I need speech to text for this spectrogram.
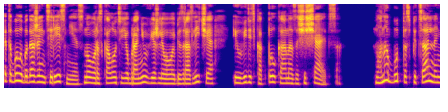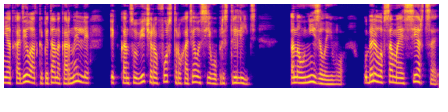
Это было бы даже интереснее, снова расколоть ее броню вежливого безразличия и увидеть, как пылко она защищается. Но она будто специально не отходила от капитана Корнелли, и к концу вечера Форстеру хотелось его пристрелить. Она унизила его, ударила в самое сердце,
